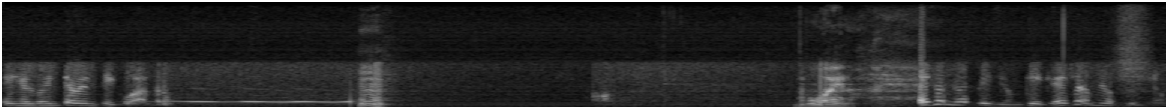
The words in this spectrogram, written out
en el 2024. Hmm. Bueno. Esa es mi opinión, Quique, esa es mi opinión.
